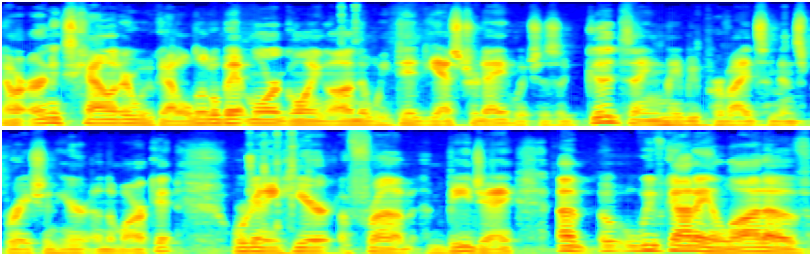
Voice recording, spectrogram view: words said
Now, our earnings calendar, we've got a little bit more going on than we did yesterday, which is a good thing. Maybe provide some inspiration here on the market. We're going to hear from BJ. Um, we've got a lot of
